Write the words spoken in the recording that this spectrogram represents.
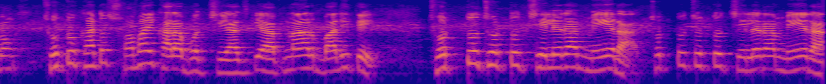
এবং ছোটোখাটো সবাই খারাপ হচ্ছে। আজকে আপনার বাড়িতে ছোট্ট ছোট্ট ছেলেরা, মেয়েরা, ছোট্ট ছোট্ট ছেলেরা, মেয়েরা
